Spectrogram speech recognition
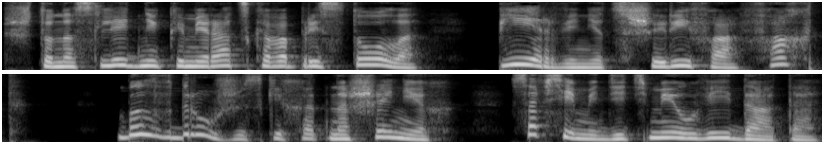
что наследник Эмиратского престола Первенец шерифа Фахт был в дружеских отношениях со всеми детьми у Вейдата,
